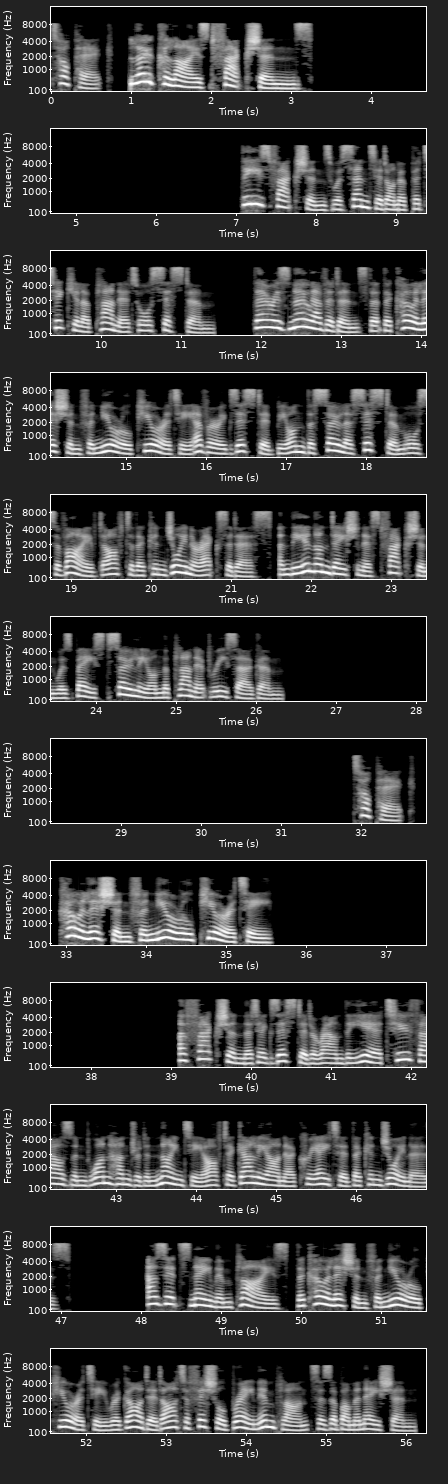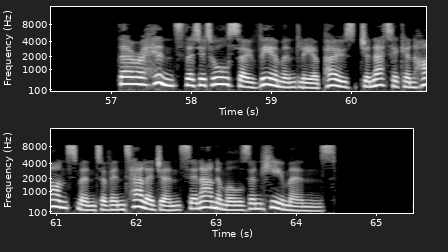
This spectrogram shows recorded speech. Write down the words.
Topic: Localized factions. These factions were centered on a particular planet or system. There is no evidence that the Coalition for Neural Purity ever existed beyond the Solar System or survived after the conjoiner exodus, and the Inundationist faction was based solely on the planet Resurgam. Coalition for Neural Purity A faction that existed around the year 2190 after Galiana created the conjoiners. As its name implies, the Coalition for Neural Purity regarded artificial brain implants as abomination. There are hints that it also vehemently opposed genetic enhancement of intelligence in animals and humans.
